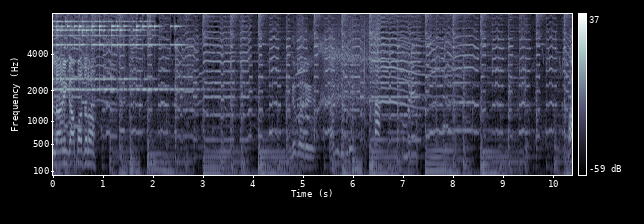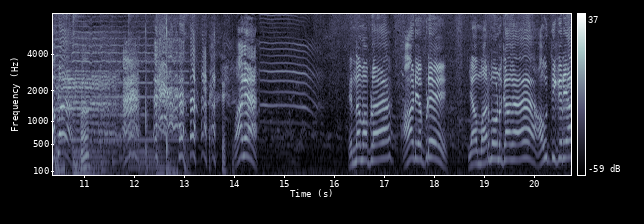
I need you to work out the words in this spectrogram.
எல்லாரையும் காப்பாத்தணும். இங்க பாரு சாமி கும்பிடு. வா கும்பிடு. மாப்ள ஆ? வாங்க. என்ன மாப்ள ஆடு எப்படி? என் மருமவனுக்காக அவுத்திக்கறியா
